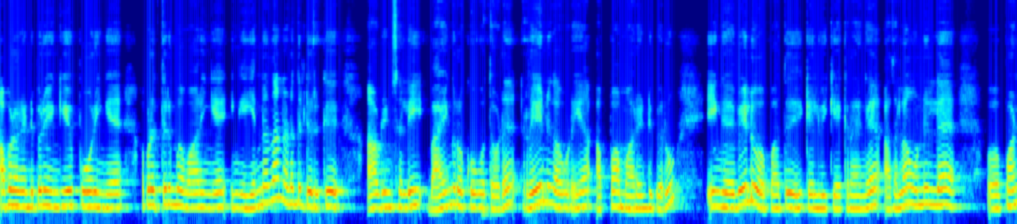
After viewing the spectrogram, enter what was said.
அப்புறம் ரெண்டு பேரும் எங்கேயோ போகிறீங்க அப்புறம் திரும்ப வாரீங்க. இங்கே என்ன தான் நடந்துகிட்டு இருக்குது அப்படின்னு சொல்லி பயங்கர கோபத்தோட ரேணுகாவுடைய அப்பா அம்மா ரெண்டு பேரும் இங்கே வேலுவை பார்த்து கேள்வி கேட்குறாங்க அதெல்லாம் ஒன்றும் இல்லை. பண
